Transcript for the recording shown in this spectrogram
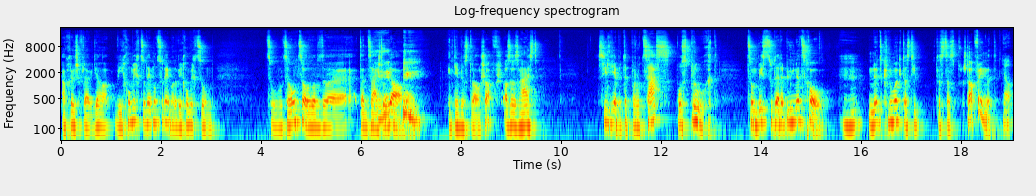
auch Künstler fragen, ja, wie komme ich zu dem und zu dem? Oder wie komme ich zum, zu so und so? Oder, äh, dann sagst du ja, indem du es daran schaffst. Also das heisst, sie lieben den Prozess, den es braucht, um bis zu dieser Bühne zu kommen. Nicht genug, dass, die, dass das stattfindet. Ja.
